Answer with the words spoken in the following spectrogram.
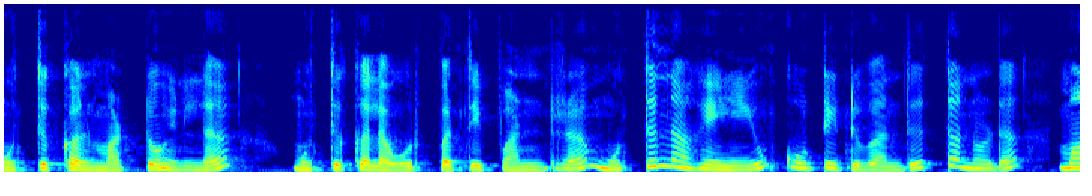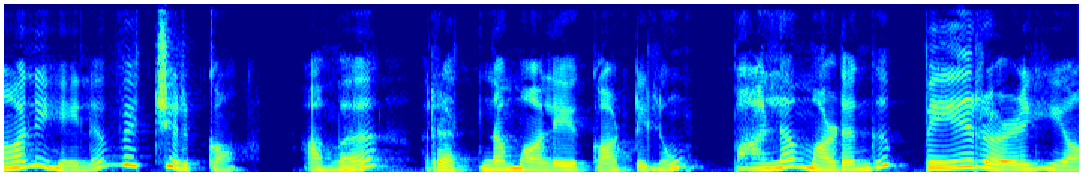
முத்துக்கள் மட்டும் இல்லை முத்துக்களை உற்பத்தி பண்ற முத்து நகையையும் கூட்டிட்டு வந்து தன்னோட மாளிகையில வச்சிருக்கான். அவ ரத்ன மாலையை காட்டிலும் பல மடங்கு பேரழகியா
